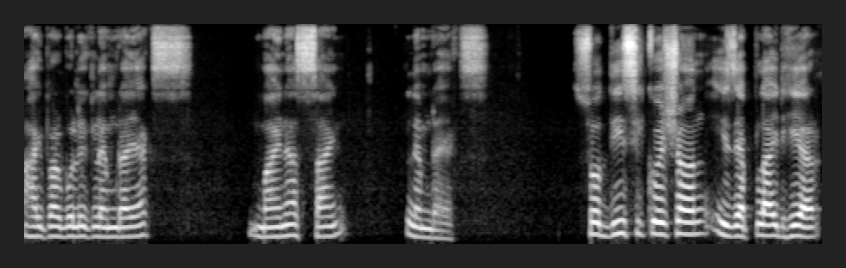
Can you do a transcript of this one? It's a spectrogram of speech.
hyperbolic lambda x minus sine lambda x. So, this equation is applied here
